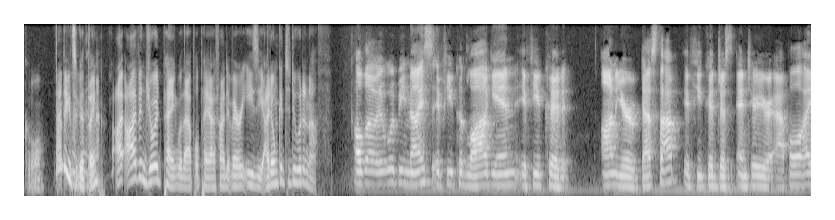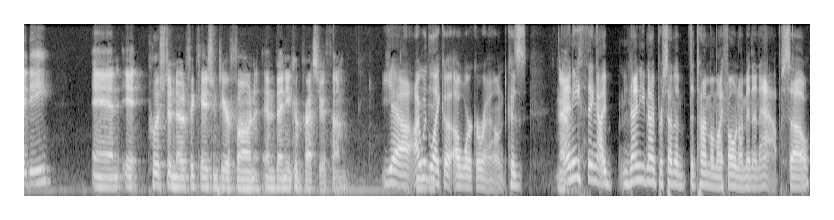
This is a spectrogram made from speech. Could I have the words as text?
Cool. I think it's a good thing. I, I've enjoyed paying with Apple Pay. I find it very easy. I don't get to do it enough. Although it would be nice if you could log in, if you could on your desktop, if you could just enter your Apple ID and it pushed a notification to your phone and then you could press your thumb. Yeah, I would mm-hmm. like a, a workaround because No. anything I 99% of the time on my phone, I'm in an app. So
